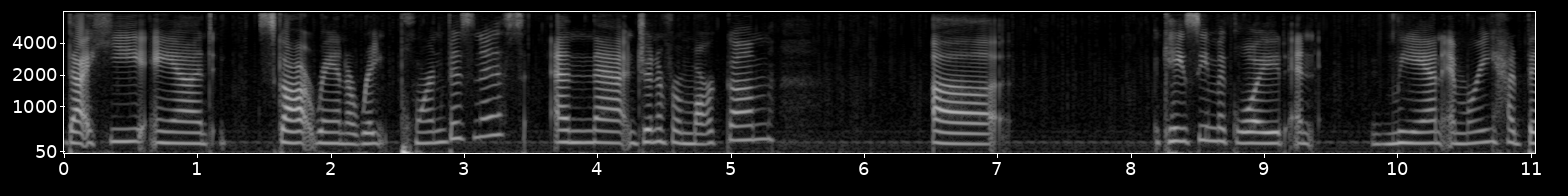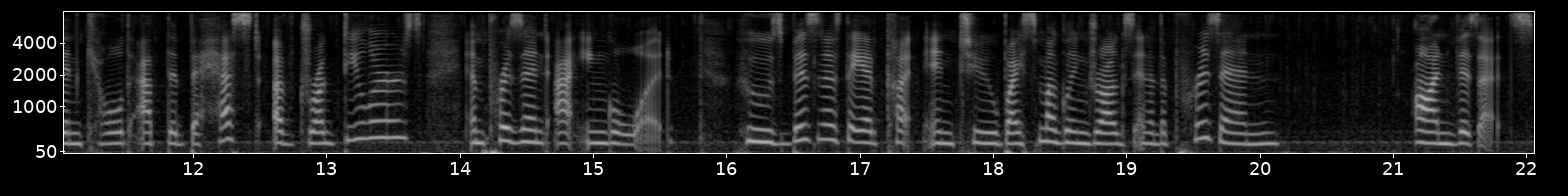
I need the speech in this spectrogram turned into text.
that he and Scott ran a rape porn business and that Jennifer Marcum, uh, Kaycee McLeod, and Leanne Emery had been killed at the behest of drug dealers imprisoned at Englewood, whose business they had cut into by smuggling drugs into the prison on visits.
